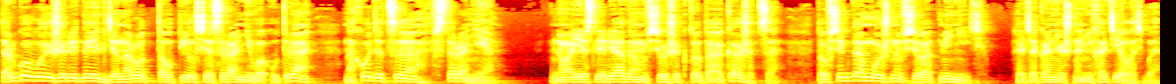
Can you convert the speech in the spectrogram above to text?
Торговые же ряды, где народ толпился с раннего утра, находятся в стороне. Ну а если рядом все же кто-то окажется, то всегда можно все отменить. Хотя, конечно, не хотелось бы.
